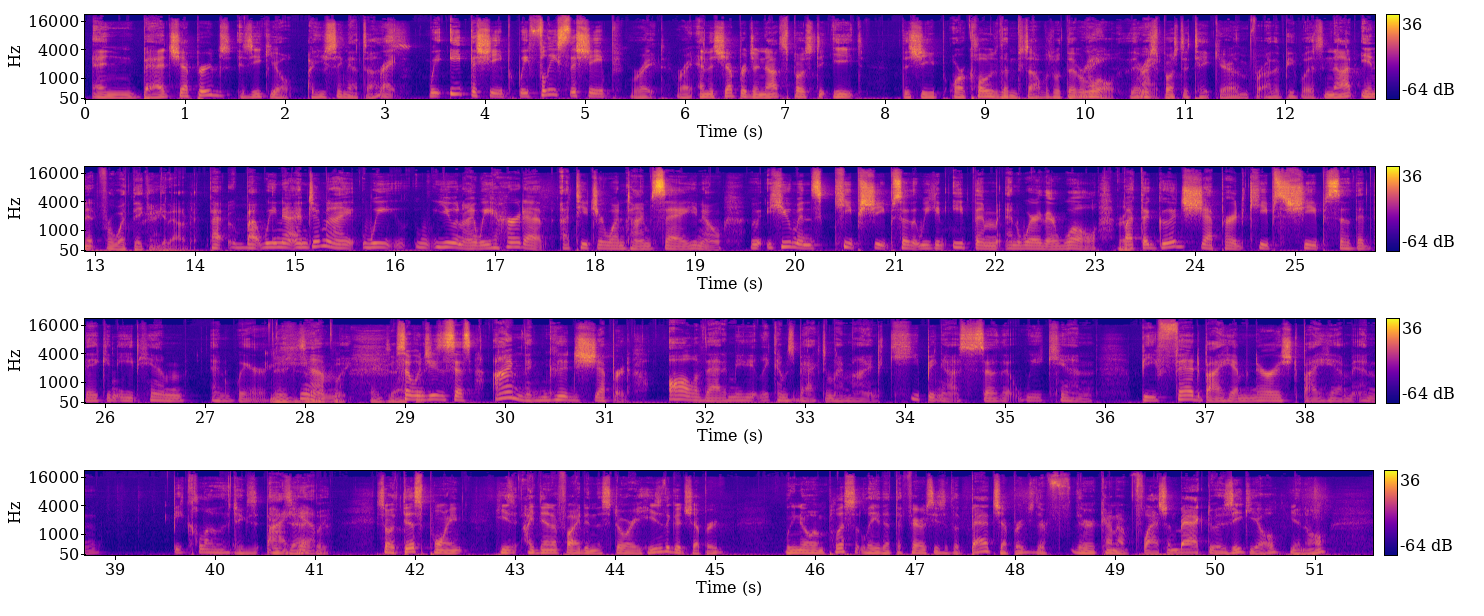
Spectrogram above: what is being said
and bad shepherds? Ezekiel, are you saying that to us? right. We eat the sheep, we fleece the sheep. Right, right. And the shepherds are not supposed to eat the sheep or clothe themselves with the wool. They're right. supposed to take care of them for other people. It's not in it for what they can get out of it. But but we know, and Jim and I, we, you and I, we heard a, a teacher one time say, you know, humans keep sheep so that we can eat them and wear their wool, but the good shepherd keeps sheep so that they can eat him and wear Exactly, him. exactly. So when Jesus says, "I'm the good shepherd," all of that immediately comes back to my mind, keeping us so that we can be fed by Him, nourished by Him, and be clothed Ex- by exactly. Him. So at this point, he's identified in the story. He's the good shepherd. We know implicitly that the Pharisees are the bad shepherds. They're they're kind of flashing back to Ezekiel, you know.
